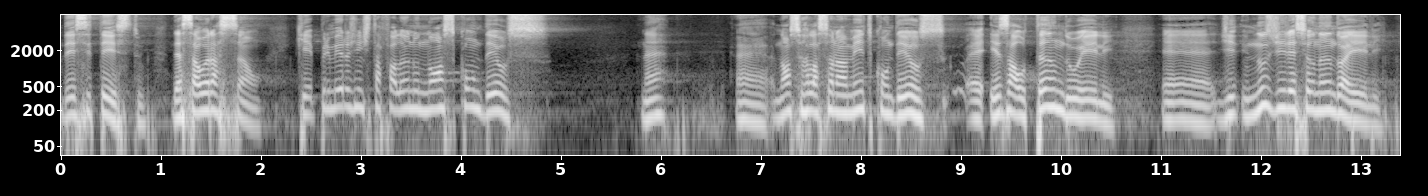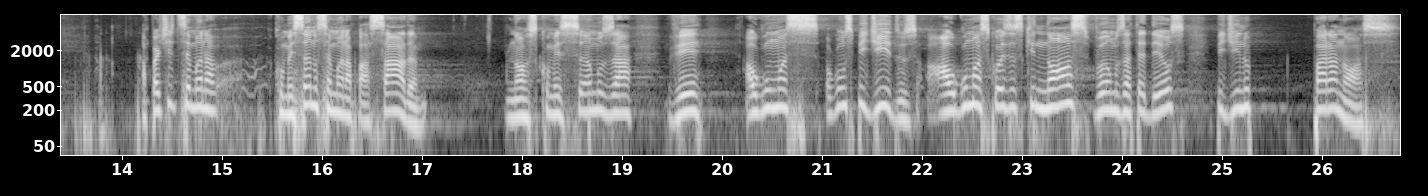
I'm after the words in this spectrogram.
desse texto, dessa oração. Que primeiro a gente está falando nós com Deus, né? É, nosso relacionamento com Deus, é, exaltando Ele, é, de, nos direcionando a Ele. A partir de semana, começando semana passada, nós começamos a ver algumas, alguns pedidos, algumas coisas que nós vamos até Deus pedindo para nós.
